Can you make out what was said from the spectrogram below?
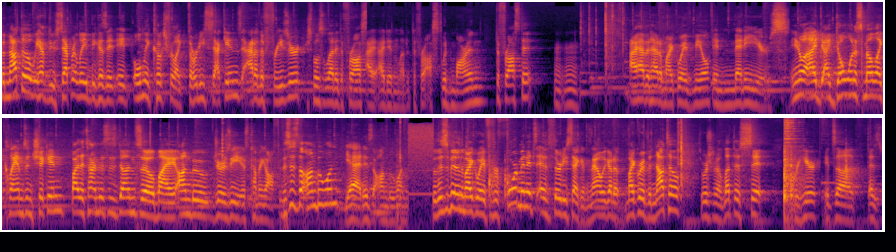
The natto we have to do separately because it, it, only cooks for like 30 seconds out of the freezer. You're supposed to let it defrost. I, I didn't let it defrost. Would Marin defrost it? Mm -mm. I haven't had a microwave meal in many years. You know, I, I don't want to smell like clams and chicken by the time this is done, so my Anbu jersey is coming off. This is the Anbu one? Yeah, it is the Anbu one. So this has been in the microwave for four minutes and 30 seconds. Now we gotta microwave the natto, so we're just gonna let this sit over here. It's uh, that is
